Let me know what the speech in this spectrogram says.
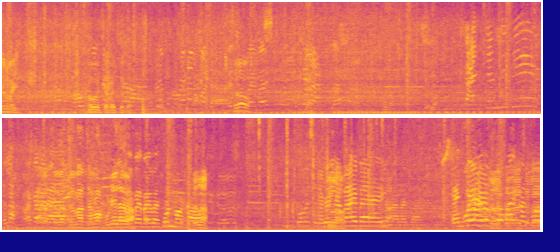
चल भाई हो चला चला. चला चला चला चला. पुढे चला. चला चला बाय बाय चला. चला चला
